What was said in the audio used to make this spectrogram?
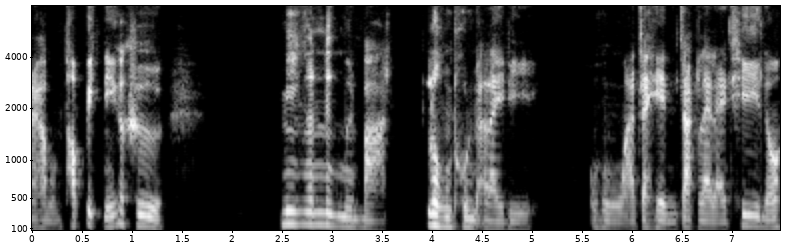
นะครับผมท็อปิกนี้ก็คือ มีเงินหนึ่งหมื่นบาทลงทุนอะไรดีโอ้โหอาจจะเห็นจากหลาย ๆ ที่เนาะ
